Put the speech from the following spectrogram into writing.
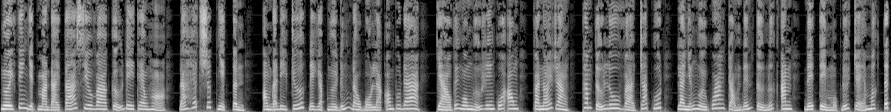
Người phiên dịch mà đại tá Silva cử đi theo họ đã hết sức nhiệt tình. Ông đã đi trước để gặp người đứng đầu bộ lạc Ombuda, chào với ngôn ngữ riêng của ông và nói rằng thăm tử Lưu và Trapwood là những người quan trọng đến từ nước Anh để tìm một đứa trẻ mất tích.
